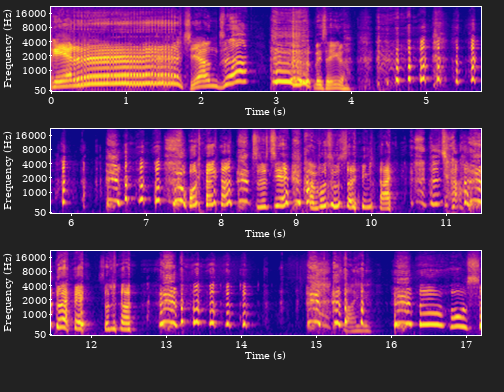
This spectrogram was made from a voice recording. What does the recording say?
个秀不给人讲着，没声音了。我刚刚直接喊不出声音来，真假？对，真的。傻眼，好笑。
